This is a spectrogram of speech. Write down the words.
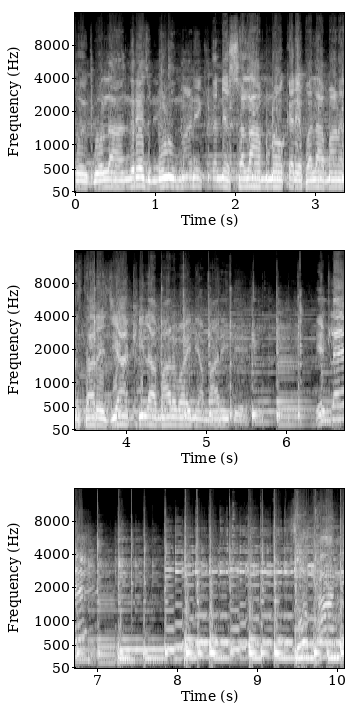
તોય ગોલા અંગ્રેજ મૂળું માણેક તને સલામ ન કરે, ભલા માણસ તારે જ્યાં ખીલા મારવા ત્યાં મારી દે. એટલે ચોથાને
